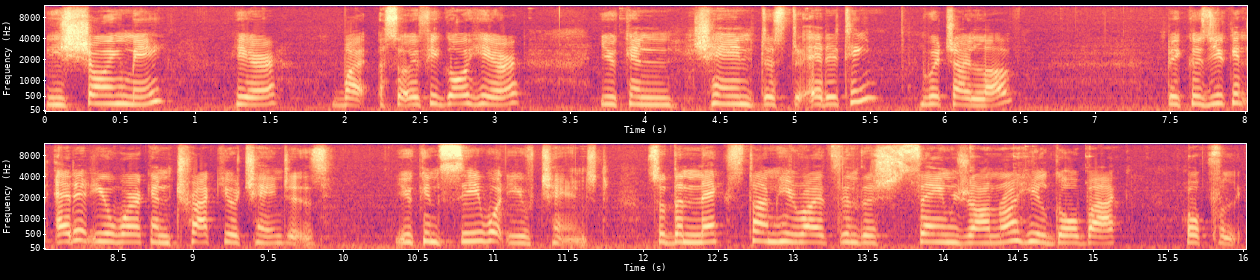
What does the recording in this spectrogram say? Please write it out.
he's showing me here, but, so if you go here, you can change this to editing, which I love, because you can edit your work and track your changes. You can see what you've changed. So the next time he writes in the same genre, he'll go back, hopefully,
